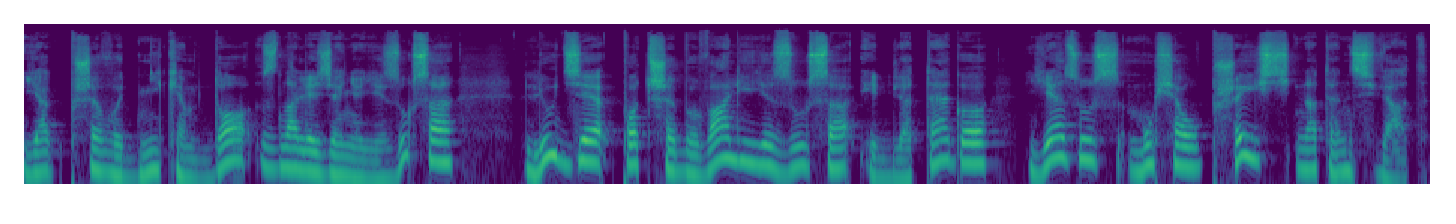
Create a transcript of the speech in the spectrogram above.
jak przewodnikiem do znalezienia Jezusa, ludzie potrzebowali Jezusa i dlatego Jezus musiał przyjść na ten świat.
